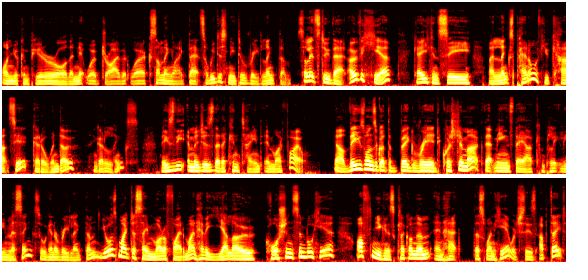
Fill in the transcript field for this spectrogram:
on your computer or the network drive at work, something like that. So we just need to relink them. So let's do that. Over here, okay, you can see my links panel. If you can't see it, go to Window and go to Links. These are the images that are contained in my file. Now these ones have got the big red question mark. That means they are completely missing. So we're going to relink them. Yours might just say modified. It might have a yellow caution symbol here. Often you can just click on them and hit this one here, which says update.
